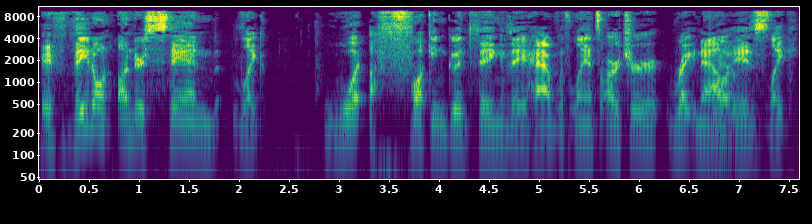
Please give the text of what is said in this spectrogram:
if they don't understand like what a fucking good thing they have with Lance Archer right now Yeah. is like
